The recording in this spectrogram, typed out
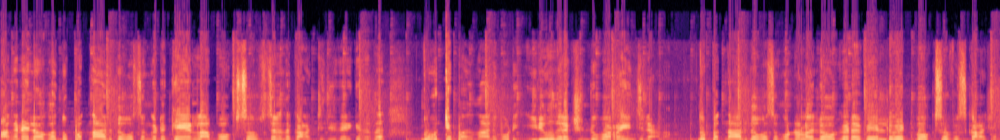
അങ്ങനെ ലോക മുപ്പത്തിനാല് ദിവസം കൊണ്ട് കേരള ബോക്സ് ഓഫീസിൽ നിന്ന് കളക്ട് ചെയ്തിരിക്കുന്നത് നൂറ്റി പതിനാല് കോടി ഇരുപത് ലക്ഷം രൂപ റേഞ്ചിലാണ് മുപ്പത്തിനാല് ദിവസം കൊണ്ടുള്ള ലോകയുടെ world wide box office collection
